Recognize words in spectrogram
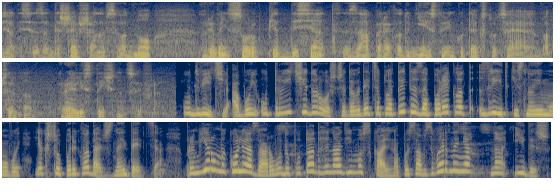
взятися за дешевше, але все одно гривень 40-50 за переклад однієї сторінку тексту це абсолютно реалістична цифра. Удвічі або й утричі дорожче доведеться платити за переклад з рідкісної мови, якщо перекладач знайдеться. Прем'єру Миколі Азарову депутат Геннадій Москаль написав звернення на ідиш.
